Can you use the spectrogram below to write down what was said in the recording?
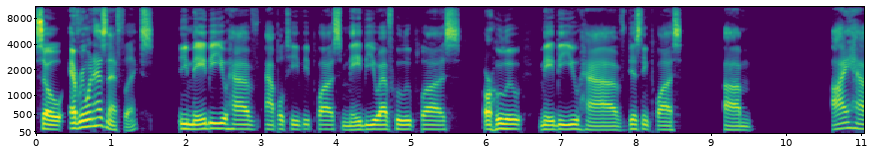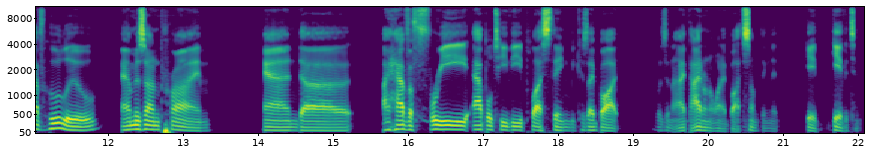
So everyone has Netflix. Maybe you have Apple TV Plus, maybe you have Hulu Plus or Hulu, maybe you have Disney Plus. Um, I have Hulu, Amazon Prime, and uh, I have a free Apple TV Plus thing because I bought was an iPad. I don't know when I bought something that gave gave it to me.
